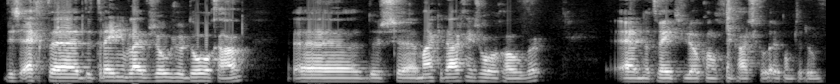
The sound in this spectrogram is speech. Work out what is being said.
dus echt, de trainingen blijven sowieso doorgaan. Uh, dus maak je daar geen zorgen over. En dat weten jullie ook, want dat vind ik hartstikke leuk om te doen.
